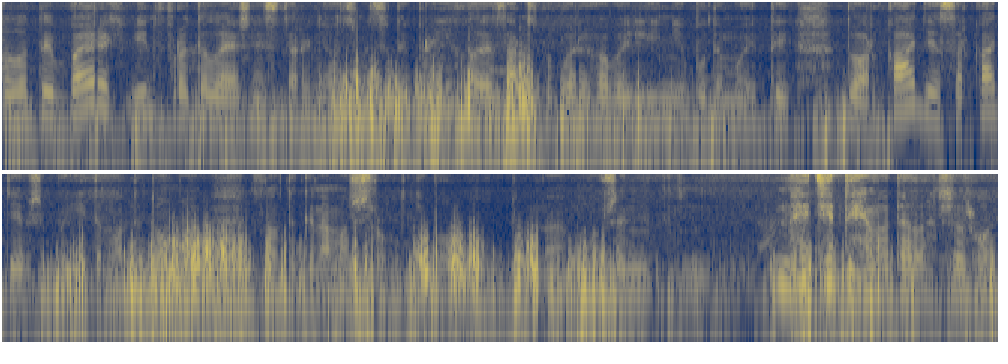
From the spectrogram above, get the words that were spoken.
Золотий берег він в протилежній стороні. Ось ми сюди приїхали. Зараз по береговій лінії будемо йти до Аркадії. З Аркадії вже поїдемо додому знов таки на маршрутки. Бо ми вже не дійдемо до ланжерон.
